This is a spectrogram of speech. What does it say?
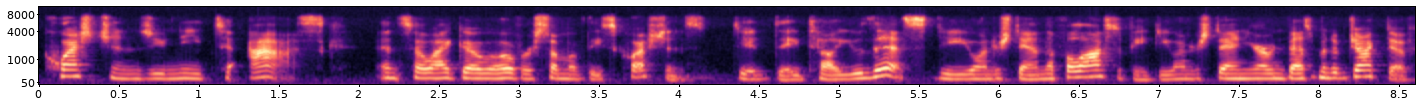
questions you need to ask. And so I go over some of these questions. Did they tell you this? Do you understand the philosophy? Do you understand your investment objective?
